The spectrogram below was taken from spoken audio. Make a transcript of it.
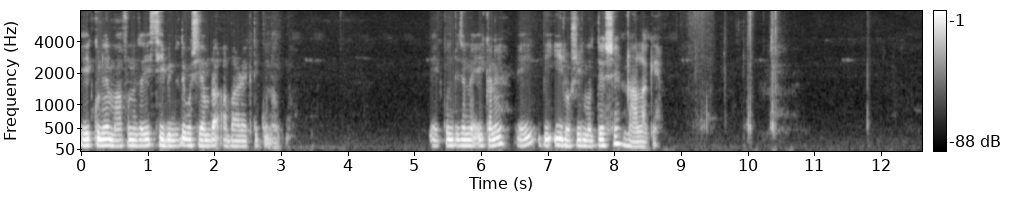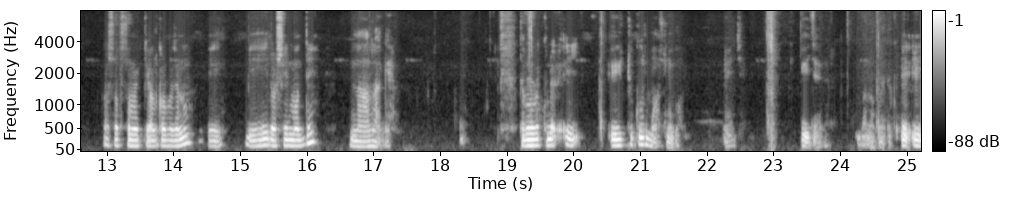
এই কোণের মাপ অনুযায়ী সি বিন্দুতে বসিয়ে আমরা আবার একটি কোণ আঁকবো। এই কোণটি যেন এইখানে, এই বিই রশির মধ্যে এসে না লাগে। সব সময় খেয়াল করব যেন এই বিই রশির মধ্যে না লাগে। তারপর আমরা কোণের এই, এইটুকুর মাপ নেব। এই যে, এই জায়গার, ভালো করে দেখো। এই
